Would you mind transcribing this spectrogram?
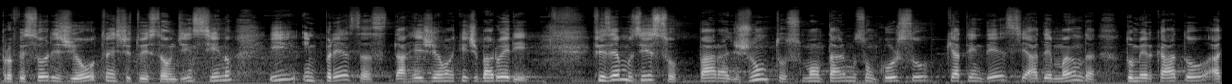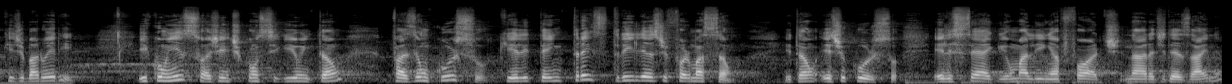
professores de outra instituição de ensino e empresas da região aqui de Barueri. Fizemos isso para juntos montarmos um curso que atendesse à demanda do mercado aqui de Barueri. E com isso a gente conseguiu então fazer um curso que ele tem três trilhas de formação. Então, este curso, ele segue uma linha forte na área de design,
